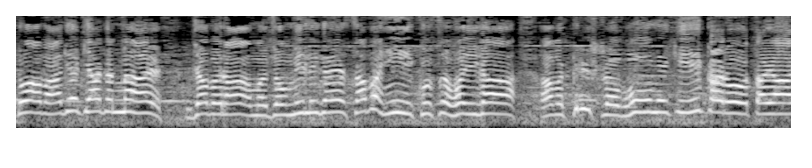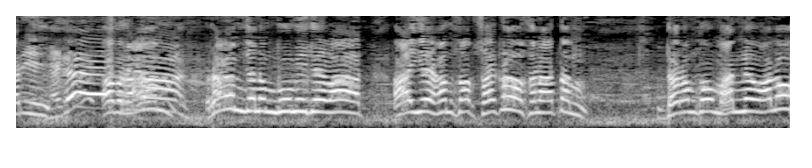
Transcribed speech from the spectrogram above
तो अब आगे क्या करना है? जब राम जो मिल गए सब ही खुश होएगा अब कृष्ण भूमि की करो तैयारी। अब राम। राम जन्मभूमि के बाद आइए हम सब सैकड़ों सनातन धर्म को मानने वालों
